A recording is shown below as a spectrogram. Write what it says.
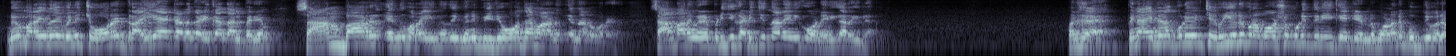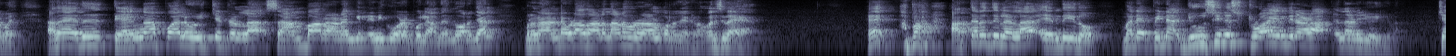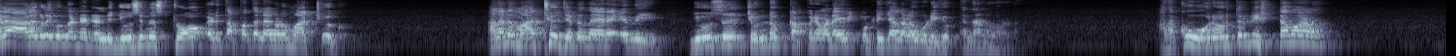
ഇവൻ പറയുന്നത് ഇവന് ചോറ് ഡ്രൈ ആയിട്ടാണ് കഴിക്കാൻ താല്പര്യം. സാമ്പാർ എന്ന് പറയുന്നത് ഇവന് വിരോധമാണ് എന്നാണ് പറയുന്നത്. സാമ്പാർ ഇവനെ പിടിച്ച് കടിച്ചെന്നാണ് എനിക്ക് തോന്നുന്നത്. എനിക്കറിയില്ല. മനസ്സിലായേ? പിന്നെ അതിന്റെ കൂടി ഒരു ചെറിയൊരു പ്രമോഷൻ കൂടി തിരികെ കയറ്റിയിട്ടുണ്ട്. വളരെ ബുദ്ധിപരമായി. അതായത് തേങ്ങാപ്പാൽ ഒഴിച്ചിട്ടുള്ള സാമ്പാർ ആണെങ്കിൽ എനിക്ക് കുഴപ്പമില്ല എന്ന് പറഞ്ഞാൽ മൃണാളിന്റെ അവിടെ അതാണെന്നാണ് മൃണാൾ പറഞ്ഞേക്കണം മനസ്സിലായ? ഏ? അപ്പൊ അത്തരത്തിലുള്ള എന്ത് ചെയ്തോ? മറ്റേ പിന്നെ ജ്യൂസിന് സ്ട്രോ എന്തിനാടാ എന്നാണ് ചോദിക്കുന്നത്. ചില ആളുകൾ ഇവൻ കണ്ടിട്ടുണ്ട് ജ്യൂസിന് സ്ട്രോ എടുത്ത് അപ്പം തന്നെ ഞങ്ങൾ മാറ്റി വെക്കും. എന്നിട്ട് മാറ്റി വെച്ചിട്ട് നേരെ എന്ത് ചെയ്യും? ജ്യൂസ് ചുണ്ടും കപ്പിനുമിടയിൽ മുട്ടിച്ച് ഞങ്ങൾ കുടിക്കും എന്നാണ് പറയുന്നത്. അതൊക്കെ ഓരോരുത്തരുടെ ഇഷ്ടമാണ്.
